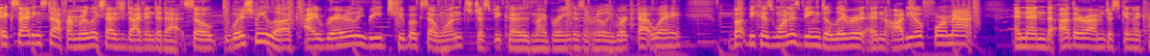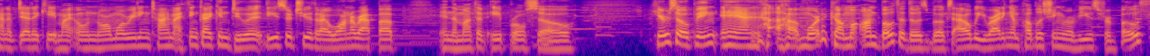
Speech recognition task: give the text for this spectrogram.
exciting stuff. I'm really excited to dive into that. So, wish me luck. I rarely read two books at once just because my brain doesn't really work that way. But because one is being delivered in audio format, and then the other, I'm just going to kind of dedicate my own normal reading time, I think I can do it. These are two that I want to wrap up in the month of April. So, here's hoping, and uh, more to come on both of those books. I will be writing and publishing reviews for both.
